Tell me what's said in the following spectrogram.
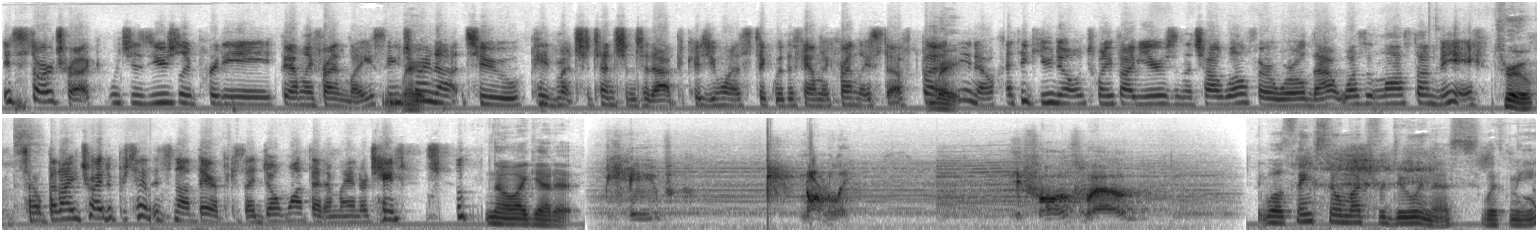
it's Star Trek, which is usually pretty family friendly. So you try not to pay much attention to that because you want to stick with the family friendly stuff. But, Right. You know, I think you know, 25 years in the child welfare world, that wasn't lost on me. True. So, but I try to pretend it's not there because I don't want that in my entertainment. No, I get it. Behave normally. If all's well, Well, thanks so much for doing this with me.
